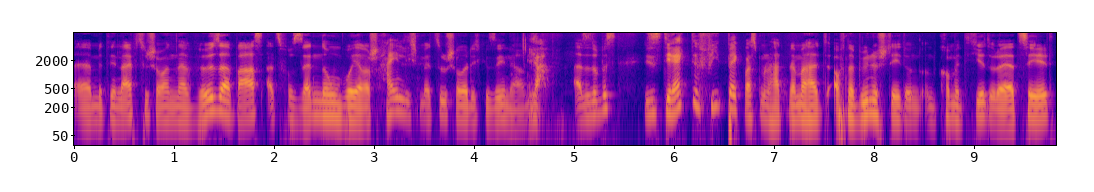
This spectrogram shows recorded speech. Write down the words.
äh, mit den Live-Zuschauern nervöser warst als vor Sendungen, wo ja wahrscheinlich mehr Zuschauer dich gesehen haben. Ja. Also du bist, dieses direkte Feedback, was man hat, wenn man halt auf einer Bühne steht und, und kommentiert oder erzählt,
